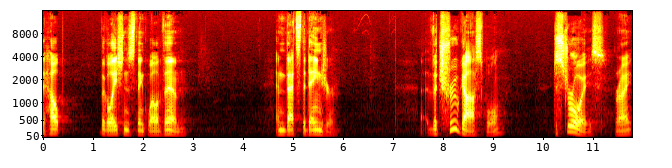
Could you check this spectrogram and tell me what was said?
to help the Galatians think well of them. And that's the danger. The true gospel destroys, right?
